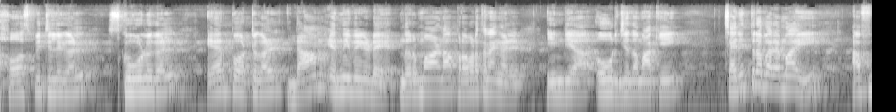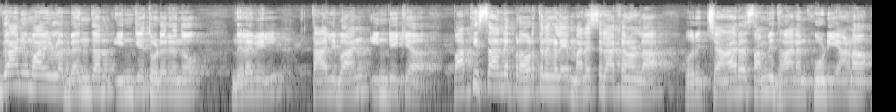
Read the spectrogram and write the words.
ഹോസ്പിറ്റലുകൾ സ്കൂളുകൾ എയർപോർട്ടുകൾ ഡാം എന്നിവയുടെ നിർമ്മാണ പ്രവർത്തനങ്ങൾ ഇന്ത്യ ഊർജിതമാക്കി. ചരിത്രപരമായി അഫ്ഗാനുമായുള്ള ബന്ധം ഇന്ത്യ തുടരുന്നു. നിലവിൽ താലിബാൻ ഇന്ത്യയ്ക്ക് പാകിസ്ഥാന്റെ പ്രവർത്തനങ്ങളെ മനസ്സിലാക്കാനുള്ള ഒരു ചാര സംവിധാനം കൂടിയാണ്.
